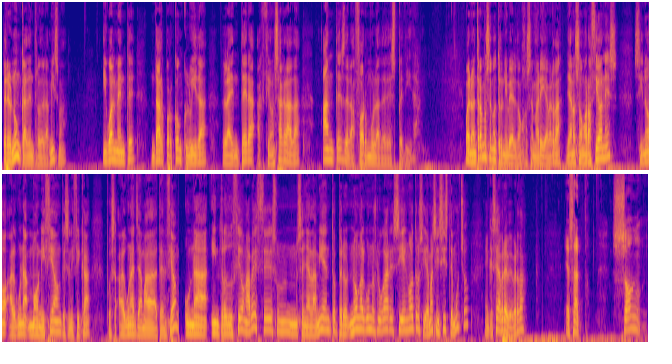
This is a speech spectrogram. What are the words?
pero nunca dentro de la misma. Igualmente, dar por concluida la entera acción sagrada antes de la fórmula de despedida. Bueno, entramos en otro nivel, don José María, ¿verdad? Ya no son oraciones, sino alguna monición, que significa pues alguna llamada de atención, una introducción a veces, un señalamiento, pero no en algunos lugares, sí en otros, y además insiste mucho en que sea breve, ¿verdad? Exacto. Son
